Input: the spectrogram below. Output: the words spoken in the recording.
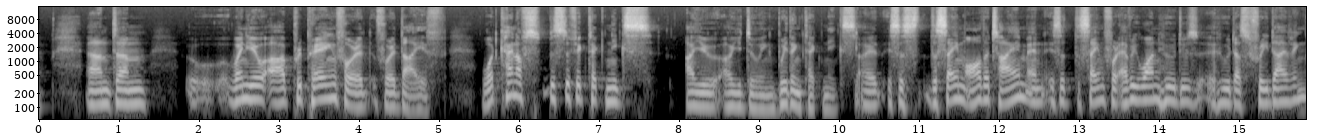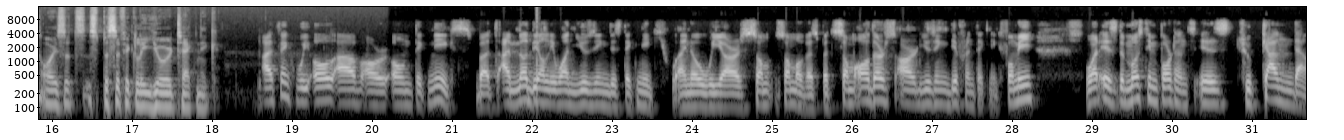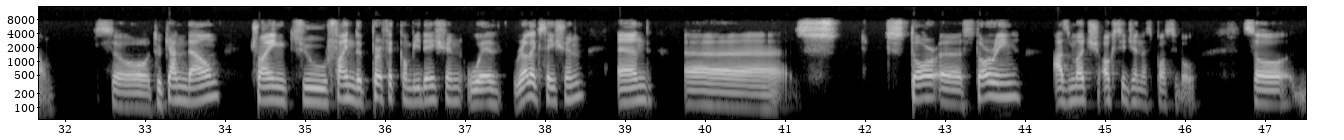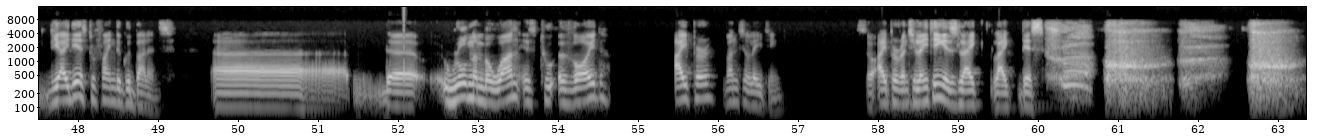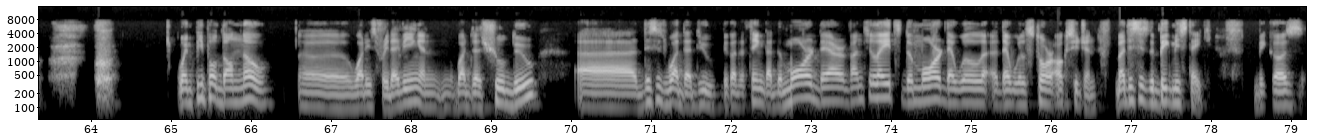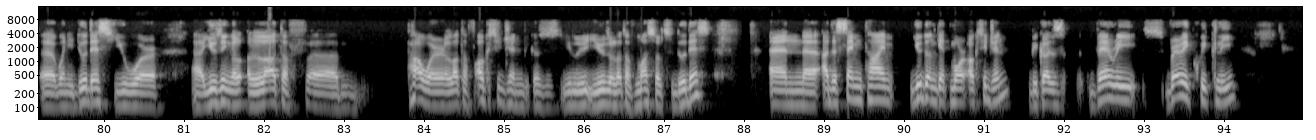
and um, when you are preparing for it for a dive, what kind of specific techniques are you are you doing? Breathing techniques? Uh, is this the same all the time, and is it the same for everyone who does who does free diving, or is it specifically your technique? I think we all have our own techniques, but I'm not the only one using this technique. I know we are some some of us, but some others are using different techniques. For me, what is the most important is to calm down. So to calm down, trying to find the perfect combination with relaxation and uh, store uh, storing as much oxygen as possible. So the idea is to find the good balance. Uh, the rule number one is to avoid hyperventilating. So hyperventilating is like like this. when people don't know uh, what is freediving and what they should do, uh, this is what they do. Because they think that the more they ventilate, the more they will uh, they will store oxygen. But this is the big mistake. Because uh, when you do this, you are uh, using a, a, lot of um, power, a lot of oxygen because you use a lot of muscles to do this, and uh, at the same time, you don't get more oxygen because very very quickly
